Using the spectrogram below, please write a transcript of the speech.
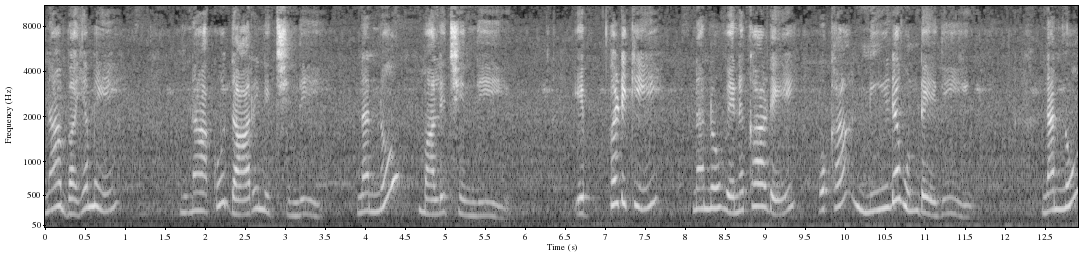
నా భయమే నాకు దారినిచ్చింది నన్ను మలిచింది. ఎప్పటికీ నన్ను వెనుకాడే ఒక నీడ ఉండేది. నన్ను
